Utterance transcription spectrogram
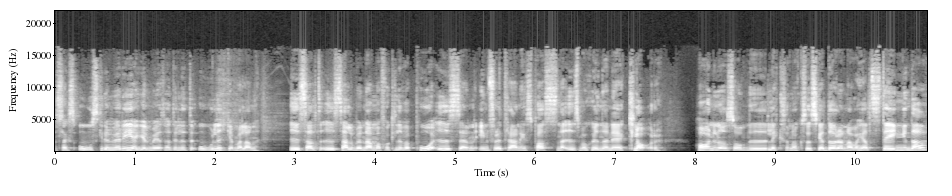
slags oskriven regel, men jag tror att det är lite olika mellan ishall till ishall. Men när man får kliva på isen inför ett träningspass när ismaskinen är klar. Har ni någon sån i Leksand också? Ska dörrarna vara helt stängda?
